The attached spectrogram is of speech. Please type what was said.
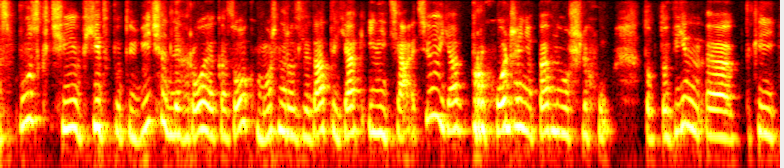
спуск чи вхід в потойбіччя для героя казок можна розглядати як ініціацію, як проходження певного шляху. Тобто він е, такий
